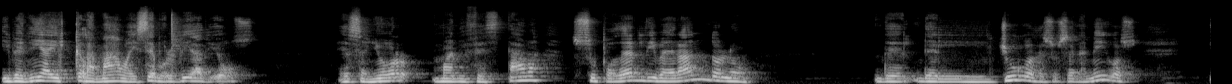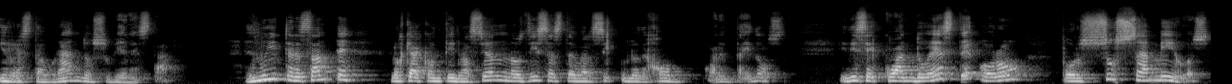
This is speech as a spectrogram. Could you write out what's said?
y venía y clamaba y se volvía a Dios, el Señor manifestaba su poder liberándolo del yugo de sus enemigos y restaurando su bienestar. Es muy interesante lo que a continuación nos dice este versículo de Job 42. Y dice, cuando éste oró por sus amigos,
